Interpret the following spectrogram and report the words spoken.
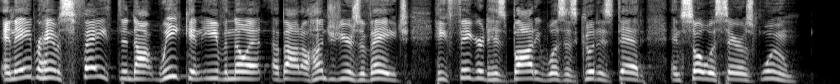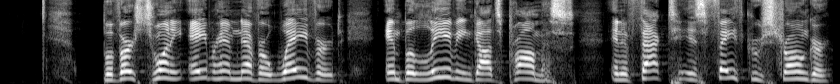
And Abraham's faith did not weaken, even though at about 100 years of age, he figured his body was as good as dead, and so was Sarah's womb. But verse 20 Abraham never wavered in believing God's promise. And in fact, his faith grew stronger,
